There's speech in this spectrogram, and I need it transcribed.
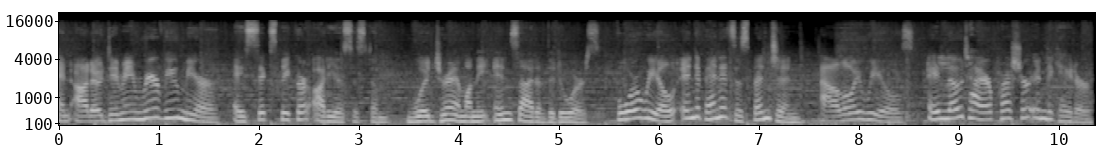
an auto dimming rearview mirror, a six speaker audio system, wood trim on the inside of the doors, four wheel independent suspension, alloy wheels, a low tire pressure indicator,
